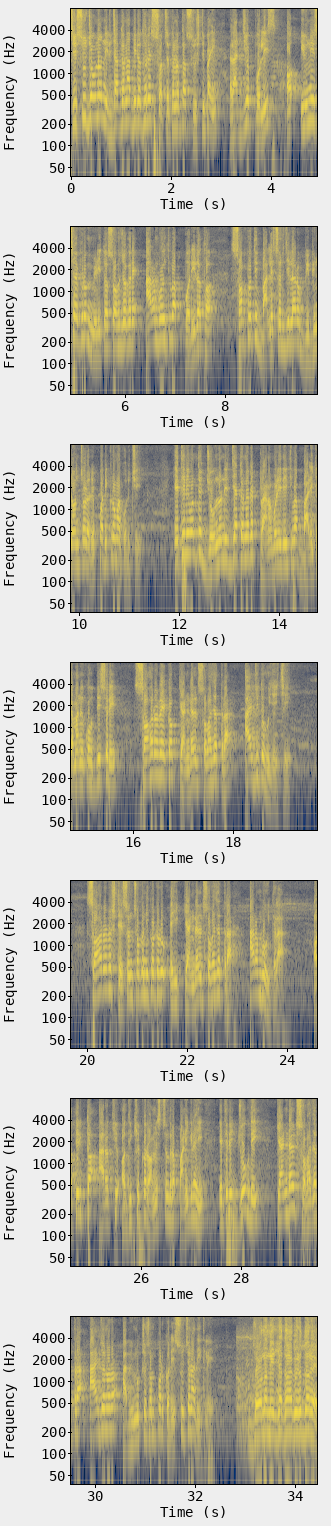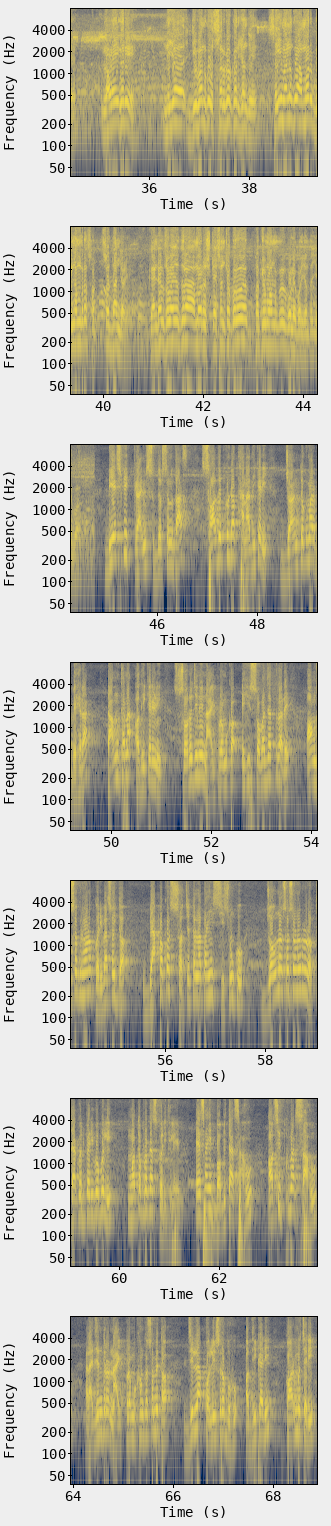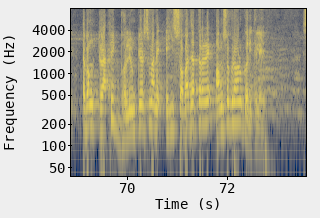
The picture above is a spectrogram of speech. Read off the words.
শিশু যৌন নির্যাতনা বিরোধে সচেতনতা সৃষ্টি পাই রাজ্য পুলিশ ও ইউনিসেফর মিলিত সহযোগে আরম্ভ হয়েছে পরিরথ সম্প্রতি বালেশ্বর জেলার বিভিন্ন অঞ্চলের পরিক্রমা করুছি নিমন্তে যৌন নির্যাতনের প্রাণবলি দিয়ে বাড়িকা মান উদ্দেশ্যে সহরের এক ক্যান্ডেল শোভাযাত্রা আয়োজিত হয়ে যাই সহরের স্টেশন ছক নিকটর এই ক্যান্ডেল শোভাযাত্রা আরম্ভ হয়েছিল অতিরিক্ত আরক্ষী অধীক্ষক রমেশ চন্দ্র পাণিগ্রাহী এতে যোগ দিয়ে କ୍ୟାଣ୍ଡେଲ ଶୋଭାଯାତ୍ରା ଆୟୋଜନର ଆଭିମୁଖ୍ୟ ସମ୍ପର୍କରେ ସୂଚନା ଦେଇଥିଲେ ଯୌନ ନିର୍ଯାତନା ବିରୁଦ୍ଧରେ ଲଢ଼େଇ କରି ନିଜ ଜୀବନକୁ ଉତ୍ସର୍ଗ କରିଛନ୍ତି ସେହିମାନଙ୍କୁ ଆମର ବିନମ୍ର ଶ୍ରଦ୍ଧାଞ୍ଜଳି କ୍ୟାଣ୍ଡେଲ ଶୋଭାଯାତ୍ରା ଆମର ଷ୍ଟେସନ ଛକରୁ ଫକୀରମୋହନ ଗୋଲେ ପର୍ଯ୍ୟନ୍ତ ଯିବ ডিএসপি କ୍ରାଇମ୍ ସୁଦର୍ଶନ ଦାସ সহদেবখুন্ডা ଥାନାଧିକାରୀ ଜୟନ୍ତ କୁମାର ବେହେରା টাউন ଥାନା ଅଧିକାରିଣୀ ସରୋଜିନୀ নাইক ପ୍ରମୁଖ ଏହି ଶୋଭାଯାତ୍ରାରେ ଅଂଶଗ୍ରହଣ କରିବା ସହିତ ବ୍ୟାପକ ସଚେତନତା ହିଁ ଶିଶୁଙ୍କୁ ଯୌନ ଶୋଷଣରୁ ରକ୍ଷା କରିପାରିବ ବୋଲି ମତ ପ୍ରକାଶ କରିଥିଲେ ଏସ୍ଆଇ ବବିତା ସାହୁ ଅସିତ କୁମାର ସାହୁ ରାଜେନ୍ଦ୍ର ନାୟକ ପ୍ରମୁଖଙ୍କ ସମେତ ଜିଲ୍ଲା ପୋଲିସର ବହୁ ଅଧିକାରୀ କର୍ମଚାରୀ ଏବଂ ଟ୍ରାଫିକ୍ ଭଲ୍ୟୁଣ୍ଟିୟର୍ସମାନେ ଏହି ଶୋଭାଯାତ୍ରାରେ ଅଂଶଗ୍ରହଣ କରିଥିଲେ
